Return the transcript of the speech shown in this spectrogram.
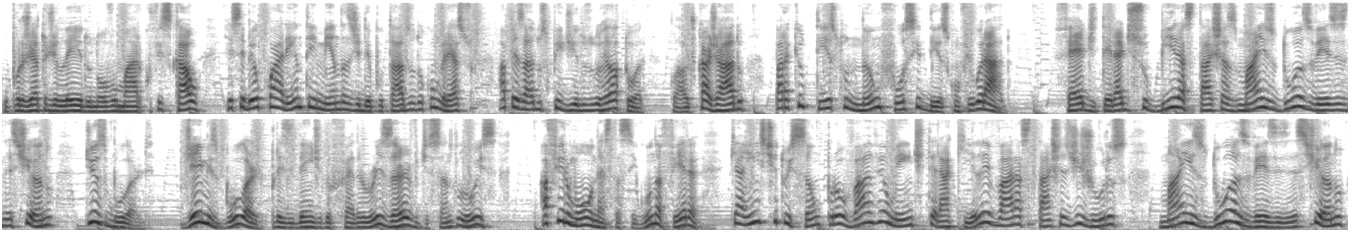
O projeto de lei do novo Marco Fiscal recebeu 40 emendas de deputados do Congresso, apesar dos pedidos do relator, Cláudio Cajado, para que o texto não fosse desconfigurado. Fed terá de subir as taxas mais duas vezes neste ano, diz Bullard. James Bullard, presidente do Federal Reserve de St. Louis, afirmou nesta segunda-feira que a instituição provavelmente terá que elevar as taxas de juros mais duas vezes este ano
